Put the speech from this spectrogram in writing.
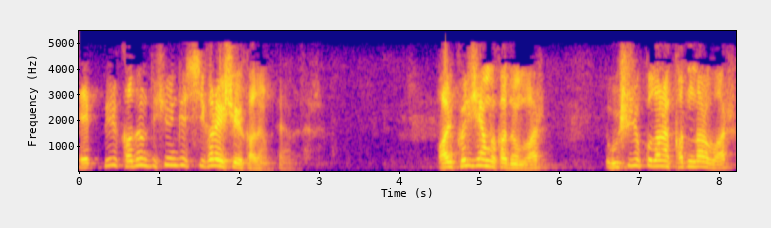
E, bir kadın düşünün ki sigara içiyor kadın. Alkol içen bir kadın var. Uyuşturucu kullanan kadınlar var.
